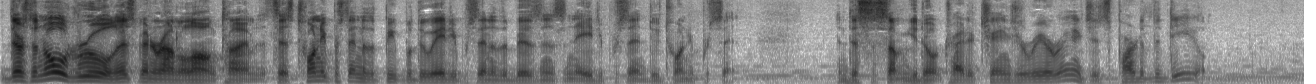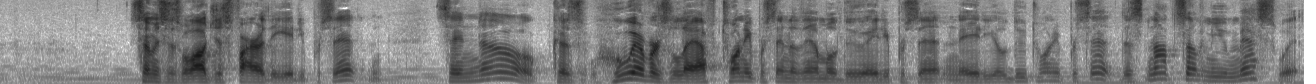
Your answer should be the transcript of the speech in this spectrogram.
There's an old rule, and it's been around a long time, that says 20% of the people do 80% of the business and 80% do 20%. And this is something you don't try to change or rearrange, it's part of the deal. Somebody says, Well, I'll just fire the 80%. And say, No, because whoever's left, 20% of them will do 80% and 80 will do 20%. That's not something you mess with.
